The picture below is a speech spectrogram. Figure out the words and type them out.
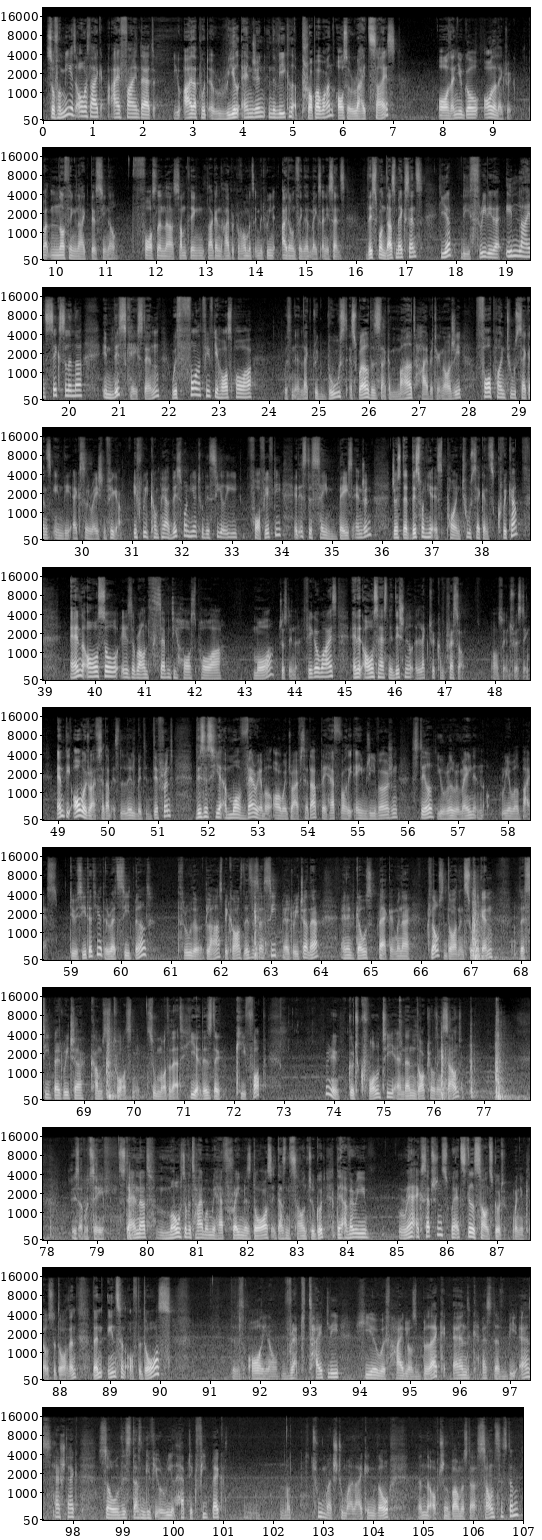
So for me, it's always like I find that you either put a real engine in the vehicle, a proper one, also right size, or then you go all electric, but nothing like this, you know, four cylinder, something plug in hybrid performance in between. I don't think that makes any sense. This one does make sense. Here, the 3 liter inline six cylinder. In this case, then, with 450 horsepower, with an electric boost as well. This is like a mild hybrid technology. 4.2 seconds in the acceleration figure. If we compare this one here to the CLE 450, it is the same base engine, just that this one here is 0.2 seconds quicker and also is around 70 horsepower more, just in the figure wise. And it also has an additional electric compressor also interesting. And the all-wheel drive setup is a little bit different. This is here a more variable all-wheel drive setup they have for the AMG version. Still, you will remain in rear-wheel bias. Do you see that here, the red seat belt through the glass? Because this is a seat belt reacher there, and it goes back. And when I close the door then soon again, the seat belt reacher comes towards me. Zoom more to that. Here, this is the key fob. Really good quality, and then door closing sound is, I would say, standard. Most of the time, when we have frameless doors, it doesn't sound too good. There are very rare exceptions where it still sounds good when you close the door. Then, then inside of the doors, this is all you know wrapped tightly here with high gloss black and capacitive BS hashtag. So this doesn't give you a real haptic feedback. Not too much to my liking though. Then the optional Burmester sound system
